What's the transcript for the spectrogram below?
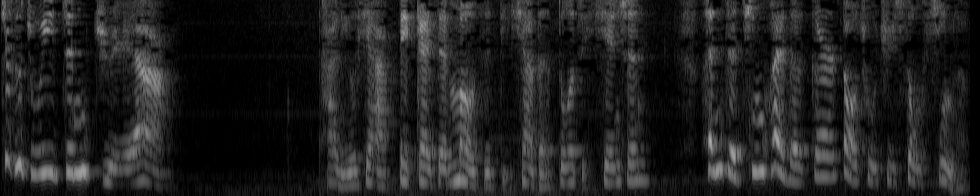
这个主意真绝啊！他留下被盖在帽子底下的多嘴先生，哼着轻快的歌儿到处去送信了。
